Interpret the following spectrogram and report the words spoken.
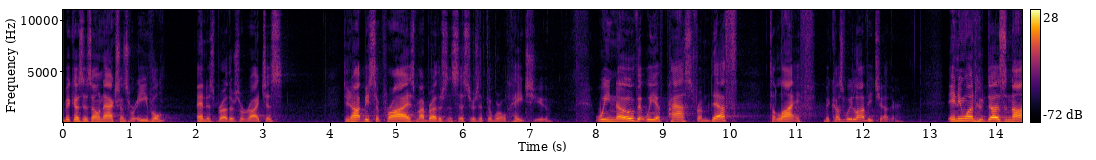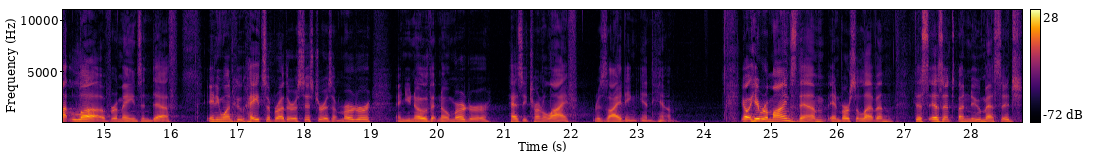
Because his own actions were evil and his brothers were righteous. Do not be surprised, my brothers and sisters, if the world hates you. We know that we have passed from death to life because we love each other. Anyone who does not love remains in death. Anyone who hates a brother or sister is a murderer, and you know that no murderer has eternal life residing in him. You know, he reminds them in verse 11 this isn't a new message.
